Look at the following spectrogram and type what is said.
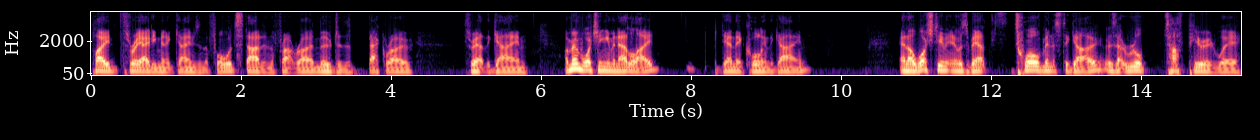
Played three 80 minute games in the forward, started in the front row, moved to the back row throughout the game. I remember watching him in Adelaide, down there calling the game. And I watched him, and it was about 12 minutes to go. It was that real tough period where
